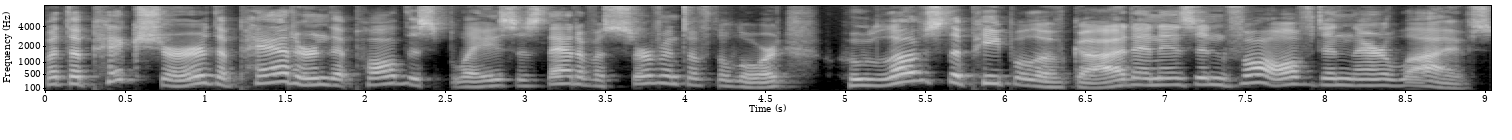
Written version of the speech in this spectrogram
But the picture, the pattern that Paul displays is that of a servant of the Lord who loves the people of God and is involved in their lives.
